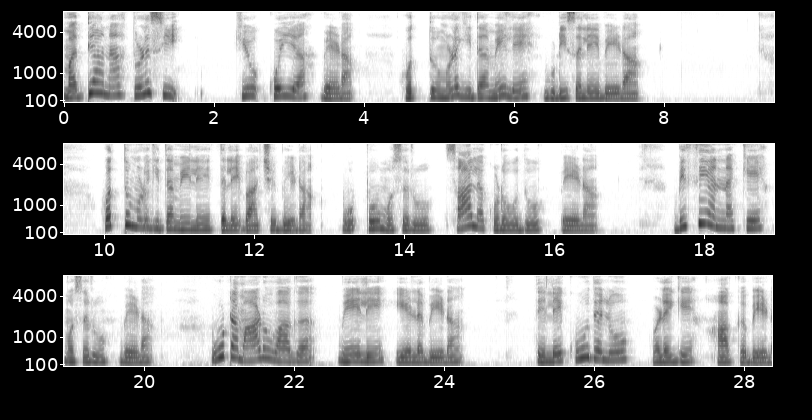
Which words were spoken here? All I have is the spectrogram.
ಮಧ್ಯಾಹ್ನ ತುಳಸಿ ಕ್ಯೂ ಕೊಯ್ಯಬೇಡ. ಹೊತ್ತು ಮುಳುಗಿದ ಮೇಲೆ ಗುಡಿಸಲೇಬೇಡ ಹೊತ್ತು ಮುಳುಗಿದ ಮೇಲೆ ತಲೆ ಬಾಚಬೇಡ ಉಪ್ಪು, ಮೊಸರು, ಸಾಲ ಕೊಡುವುದು ಬೇಡ. ಬಿಸಿ ಅನ್ನಕ್ಕೆ ಮೊಸರು ಬೇಡ. ಊಟ ಮಾಡುವಾಗ ಮೇಲೆ ಏಳಬೇಡ. ತಲೆ ಕೂದಲು ಒಳಗೆ ಹಾಕಬೇಡ.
